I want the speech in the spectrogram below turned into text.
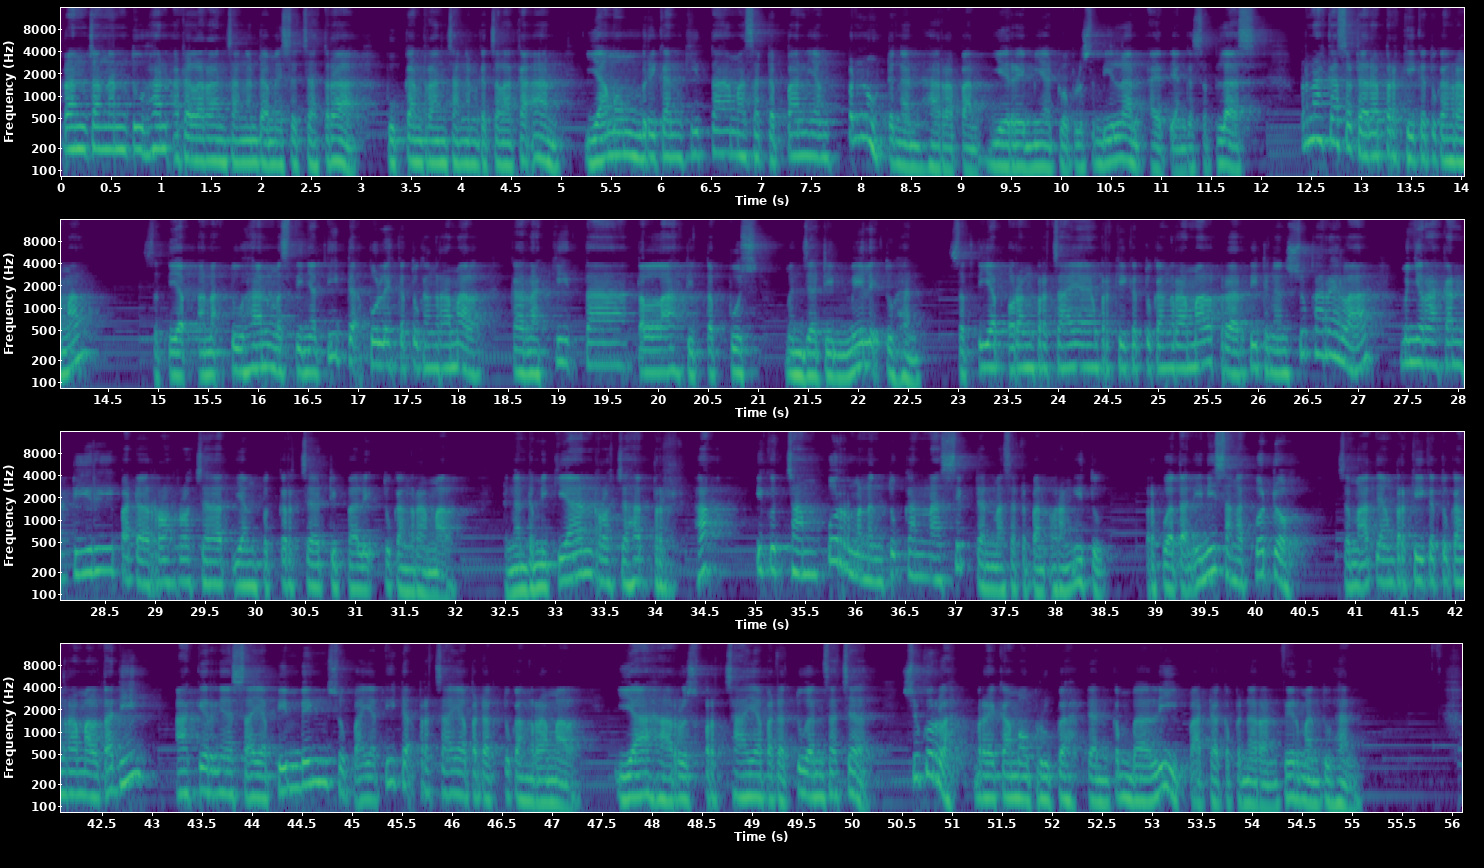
Rancangan Tuhan adalah rancangan damai sejahtera, bukan rancangan kecelakaan. Ia memberikan kita masa depan yang penuh dengan harapan. Yeremia 29 ayat yang ke-11. Pernahkah saudara pergi ke tukang ramal? Setiap anak Tuhan mestinya tidak boleh ke tukang ramal karena kita telah ditebus menjadi milik Tuhan. Setiap orang percaya yang pergi ke tukang ramal berarti dengan sukarela menyerahkan diri pada roh-roh jahat yang bekerja di balik tukang ramal. Dengan demikian, roh jahat berhak ikut campur menentukan nasib dan masa depan orang itu. Perbuatan ini sangat bodoh Jemaat yang pergi ke tukang ramal tadi, akhirnya saya bimbing supaya tidak percaya pada tukang ramal. Ia harus percaya pada Tuhan saja. Syukurlah mereka mau berubah dan kembali pada kebenaran firman Tuhan.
